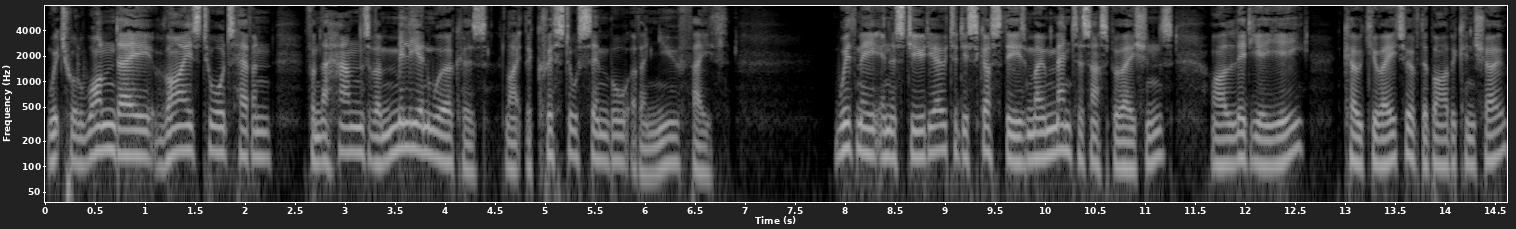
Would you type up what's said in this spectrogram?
which will one day rise towards heaven from the hands of a million workers like the crystal symbol of a new faith. With me in the studio to discuss these momentous aspirations are Lydia Yee, co-curator of the Barbican Show,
